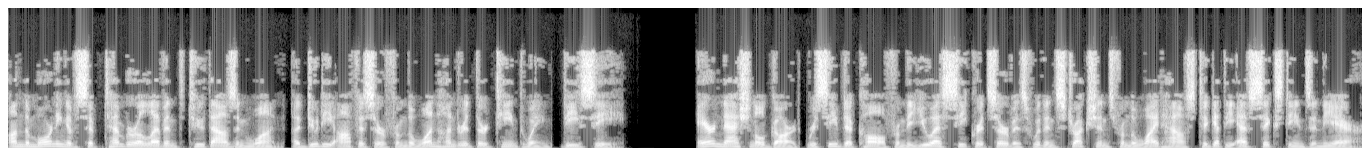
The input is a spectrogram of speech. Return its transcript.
On the morning of September 11, 2001, a duty officer from the 113th Wing, D.C. Air National Guard, received a call from the U.S. Secret Service with instructions from the White House to get the F-16s in the air.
